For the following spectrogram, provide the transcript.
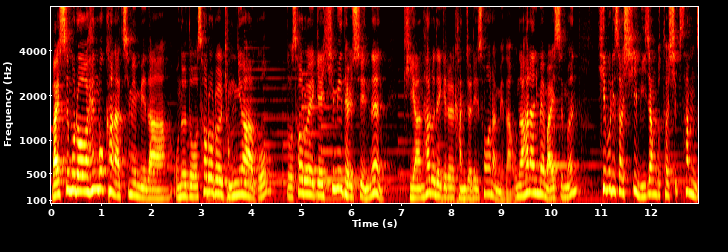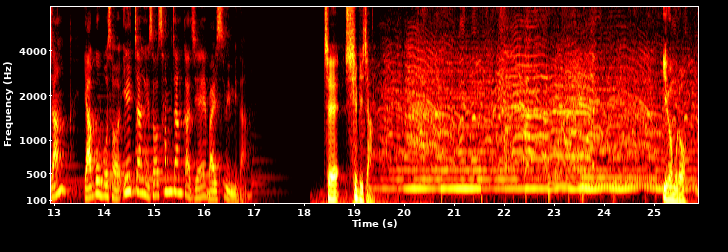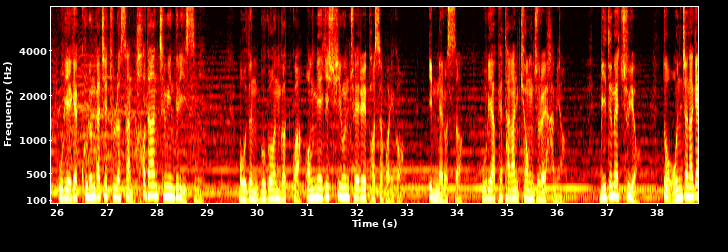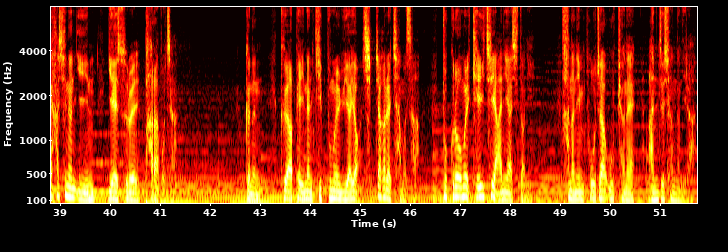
말씀으로 행복한 아침입니다. 오늘도 서로를 격려하고 또 서로에게 힘이 될 수 있는 귀한 하루 되기를 간절히 소원합니다. 오늘 하나님의 말씀은 히브리서 12장부터 13장, 야고보서 1장에서 3장까지의 말씀입니다. 제 12장 이러므로 우리에게 구름같이 둘러싼 허다한 증인들이 있으니 모든 무거운 것과 얽매이기 쉬운 죄를 벗어버리고 인내로서 우리 앞에 당한 경주를 하며 믿음의 주요 또 온전하게 하시는 이인 예수를 바라보자. 그는 그 앞에 있는 기쁨을 위하여 십자가를 참으사 부끄러움을 개의치 아니하시더니 하나님 보좌 우편에 앉으셨느니라.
